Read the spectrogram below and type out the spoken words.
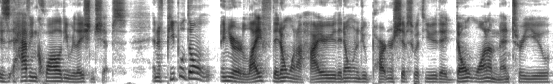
is having quality relationships. And if people don't in your life, they don't want to hire you, they don't want to do partnerships with you, they don't want to mentor you,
